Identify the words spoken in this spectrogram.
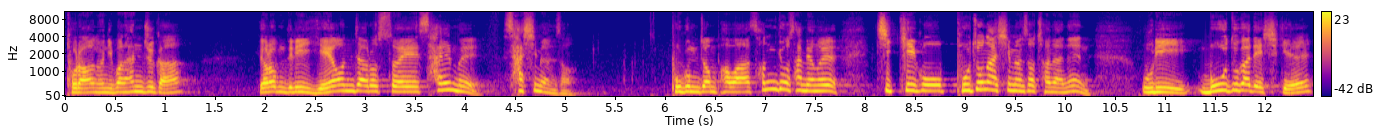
돌아온 후 이번 한 주가 여러분들이 예언자로서의 삶을 사시면서 복음 전파와 선교 사명을 지키고 보존하시면서 전하는 우리 모두가 되시길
